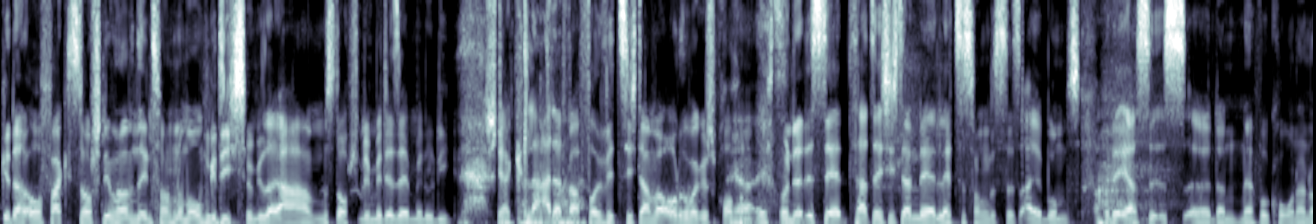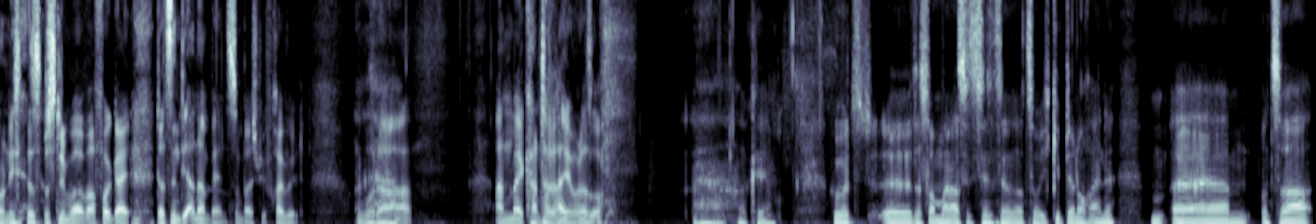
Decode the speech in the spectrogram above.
gedacht, oh fuck, ist doch schlimm und haben den Song nochmal umgedichtet und gesagt, ah, ist doch schlimm, mit derselben Melodie. Ja, stimmt, klar, das war voll witzig, da haben wir auch drüber gesprochen. Ja, echt. Und das ist der tatsächlich dann der letzte Song des, des Albums und der erste ist äh, dann, ne, wo Corona noch nicht so schlimm war, war voll geil. Das sind die anderen Bands zum Beispiel, Freiwild. Oder an Kanterei oder so. Okay. Gut, äh, das war meine Assoziation dazu. Ich gebe dir noch eine. Ähm, und zwar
